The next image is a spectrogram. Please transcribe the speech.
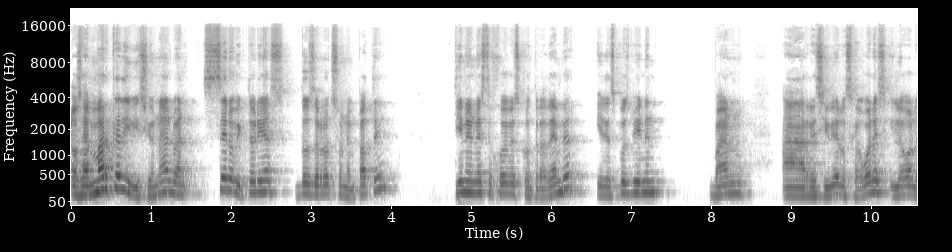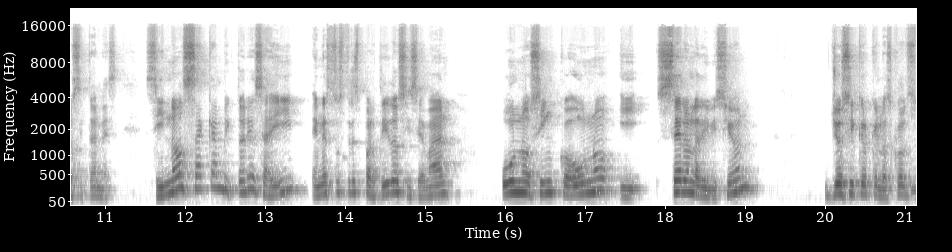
o sea, marca divisional, van cero victorias, dos derrotas, un empate. Tienen este jueves contra Denver y después vienen, van a recibir a los Jaguares y luego a los Titanes. Si no sacan victorias ahí en estos tres partidos y se van 1-5-1 y cero en la división, yo sí creo que los Colts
